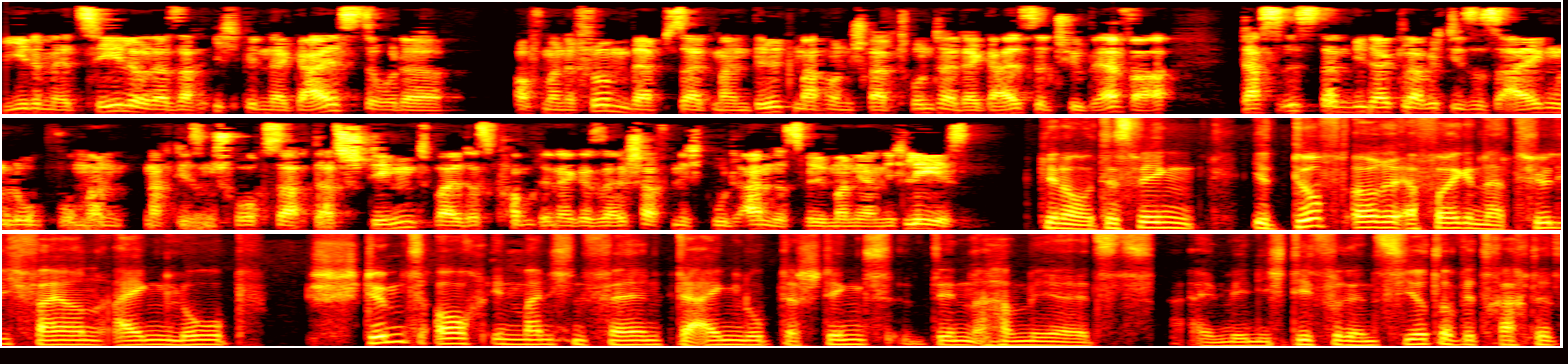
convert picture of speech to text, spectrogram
jedem erzähle oder sage, ich bin der Geilste oder auf meine Firmenwebsite mein Bild mache und schreibe drunter der geilste Typ ever, das ist dann wieder, glaube ich, dieses Eigenlob, wo man nach diesem Spruch sagt, das stinkt, weil das kommt in der Gesellschaft nicht gut an. Das will man ja nicht lesen. Genau, deswegen, ihr dürft eure Erfolge natürlich feiern. Eigenlob stimmt auch in manchen Fällen. Der Eigenlob, der stinkt, den haben wir jetzt ein wenig differenzierter betrachtet.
